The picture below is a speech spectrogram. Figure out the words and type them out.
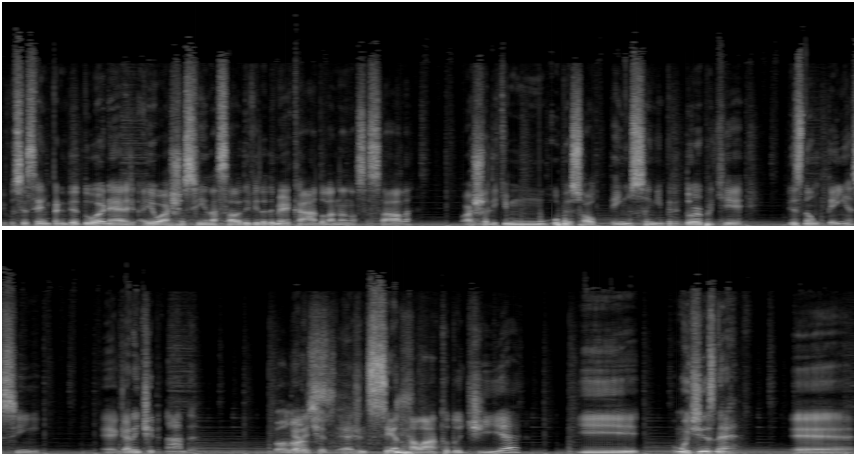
E você ser empreendedor, né? Eu acho assim, na sala de vida de mercado, lá na nossa sala, eu acho ali que o pessoal tem o sangue empreendedor, porque eles não têm, assim, é, garantia de nada. Igual Garantia, é, a gente senta lá todo dia e, como diz, né? é,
